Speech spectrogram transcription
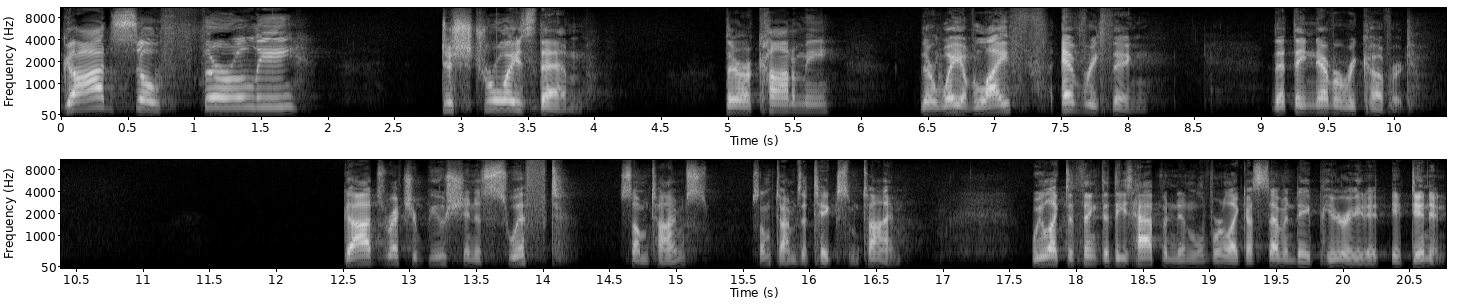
God so thoroughly destroys them, their economy, their way of life, everything, that they never recovered. God's retribution is swift sometimes. Sometimes it takes some time. We like to think that these happened in over like a seven day period. It, it didn't,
